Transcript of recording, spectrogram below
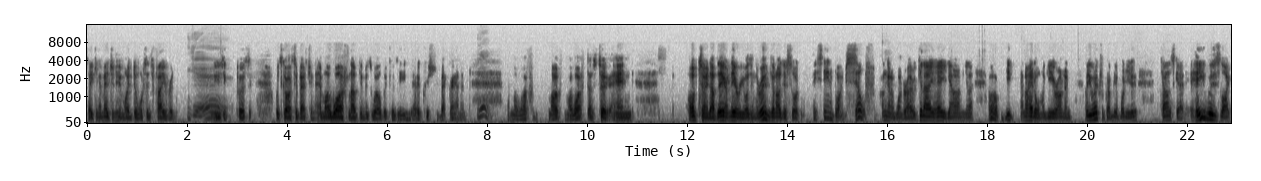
so you can imagine who my daughter's favourite Yeah. music person was Guy Sebastian, and my wife loved him as well because he had a Christian background, and, Yeah. and my wife, my my wife does too. And I've turned up there, and there he was in the rooms, and I just thought he's standing by himself. I'm going to wander over. G'day, how you going? You know, oh, you, and I had all my gear on, and oh, you work for a club? Yeah, what do you do? Talent scout. He was like,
